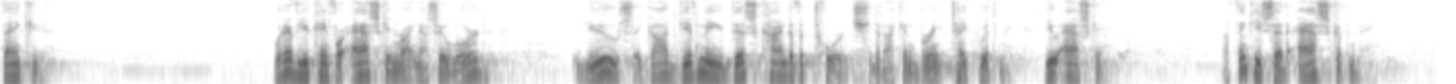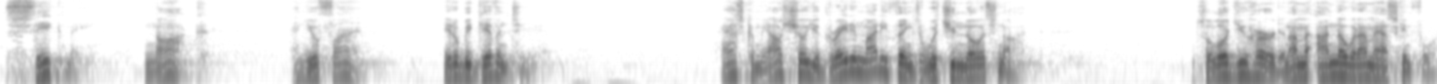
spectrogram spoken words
Thank you. Whatever you came for, ask Him right now. Say, Lord, you say, God, give me this kind of a torch that I can bring, take with me. You ask Him. I think He said, ask of me, seek me, knock, and you'll find. It'll be given to you. Ask of me. I'll show you great and mighty things of which you know it's not. So, Lord, you heard, and I'm, I know what I'm asking for.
